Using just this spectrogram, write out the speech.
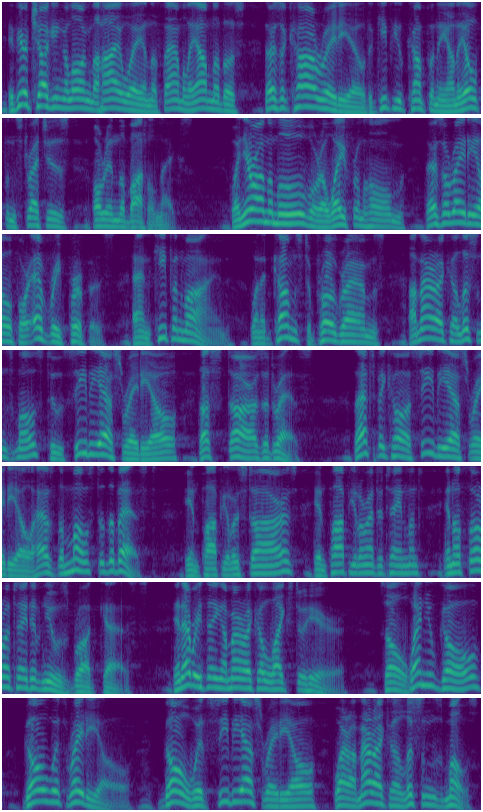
If you're chugging along the highway in the family omnibus, there's a car radio to keep you company on the open stretches or in the bottlenecks. When you're on the move or away from home, there's a radio for every purpose. And keep in mind, when it comes to programs, America listens most to CBS Radio, the Star's Address. That's because CBS Radio has the most of the best in popular stars, in popular entertainment, in authoritative news broadcasts, in everything America likes to hear. So when you go, go with radio. Go with CBS Radio, where America listens most.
